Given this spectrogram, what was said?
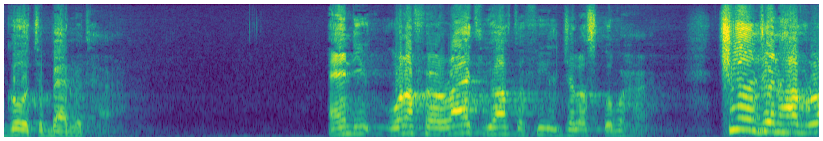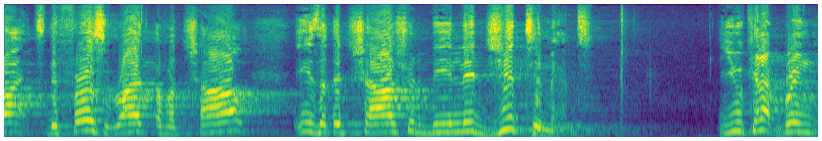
go to bed with her. And you, one of her rights, you have to feel jealous over her. Children have rights. The first right of a child is that the child should be legitimate. You cannot bring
